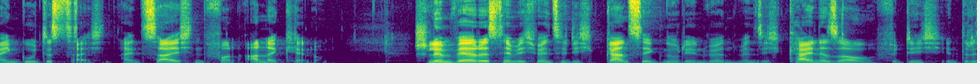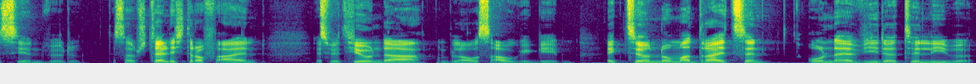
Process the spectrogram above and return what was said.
ein gutes Zeichen, ein Zeichen von Anerkennung. Schlimm wäre es nämlich, wenn sie dich ganz ignorieren würden, wenn sich keine Sau für dich interessieren würde. Deshalb stell dich darauf ein, es wird hier und da ein blaues Auge geben. Lektion Nummer 13, unerwiderte Liebe.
